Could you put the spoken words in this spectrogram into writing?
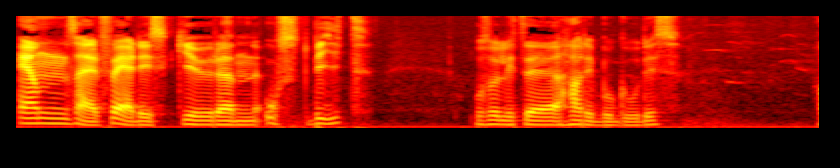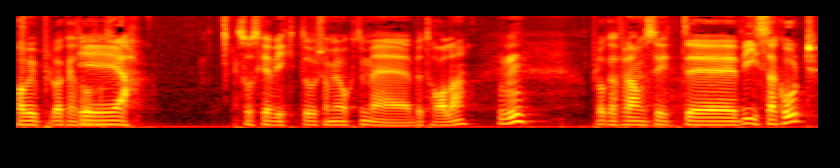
En så här färdigskuren ostbit. Och så lite Haribo-godis. Har vi plockat åt oss. Ja. Så ska Viktor som jag åkte med betala. Mm. Plocka fram sitt eh, Visakort.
